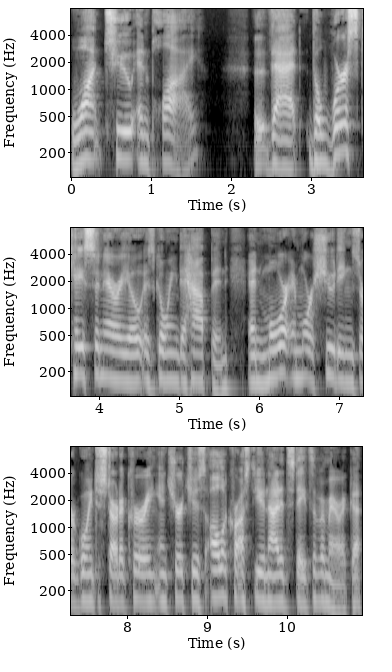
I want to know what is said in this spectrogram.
want to imply that the worst case scenario is going to happen and more and more shootings are going to start occurring in churches all across the United States of America.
